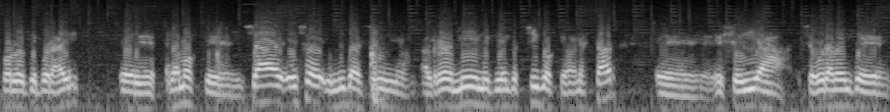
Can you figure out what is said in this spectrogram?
por lo que por ahí eh, esperamos que ya eso indica alrededor de 1.500 chicos que van a estar eh, ese día seguramente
